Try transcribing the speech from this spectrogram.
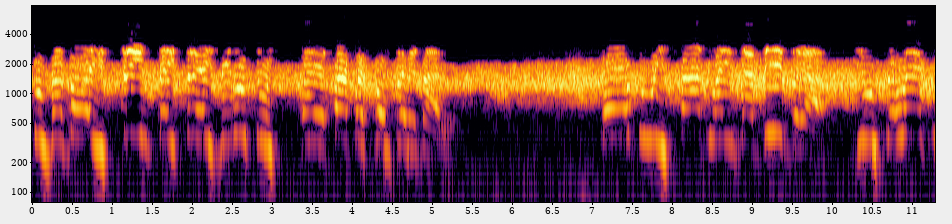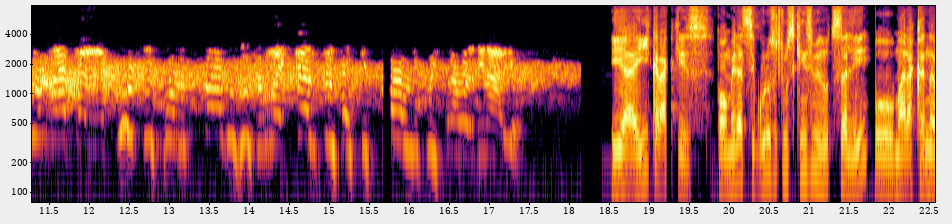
tantos a dois, 33 minutos da etapa complementar. Todo o estádio ainda vibra e o seu eco repercute por todos os recantos deste público extraordinário. E aí, craques, Palmeiras segura os últimos 15 minutos ali. O Maracanã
